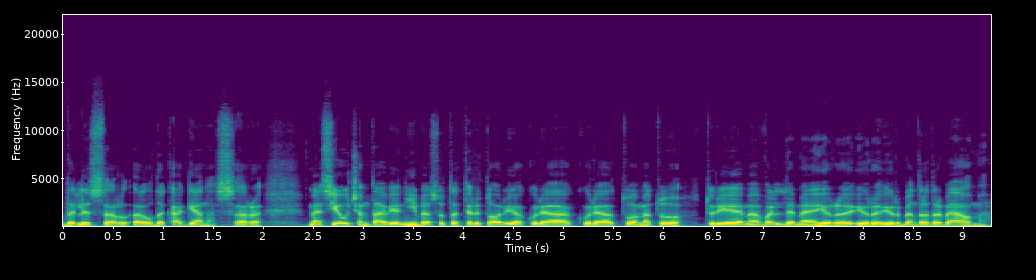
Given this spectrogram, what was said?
dalis ar LDK genas. Ar mes jaučiam tą vienybę su ta teritorija, kurią, kurią tuo metu turėjome, valdėme ir, ir, ir bendradarbiavome.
